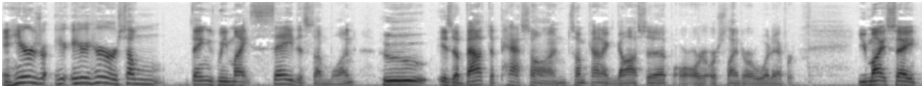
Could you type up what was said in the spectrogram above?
And here's here, here are some things we might say to someone who is about to pass on some kind of gossip or, or, or slander or whatever. You might say,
